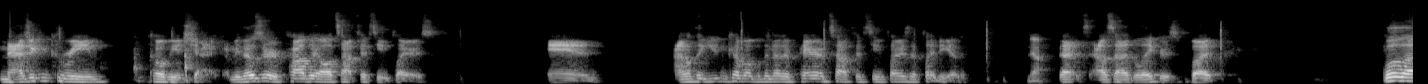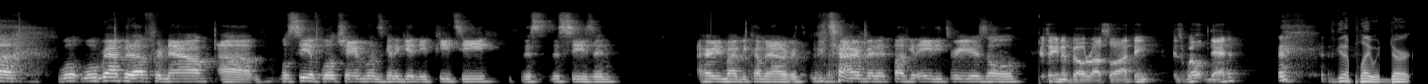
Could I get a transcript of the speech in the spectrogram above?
Magic and Kareem, Kobe and Shaq. I mean, those are probably all top 15 players. And I don't think you can come up with another pair of top 15 players that play together. No. That's outside of the Lakers. But we'll uh we'll we'll wrap it up for now. Um, we'll see if Wilt Chamberlain's gonna get any PT this this season. I heard he might be coming out of re- retirement at fucking 83 years old. You're thinking of Bill Russell. I think, is Wilt dead? He's gonna play with dirt.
